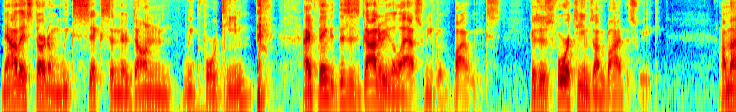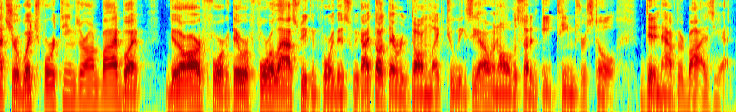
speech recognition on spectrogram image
Now they start on week six and they're done week 14. I think that this has got to be the last week of bye weeks because there's four teams on bye this week. I'm not sure which four teams are on bye, but there are four. There were four last week and four this week. I thought they were done like two weeks ago, and all of a sudden, eight teams are still didn't have their byes yet.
